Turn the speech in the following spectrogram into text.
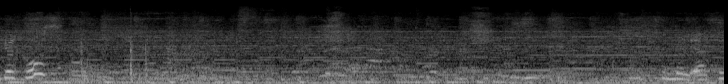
Michael Kors? Sandali ate.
